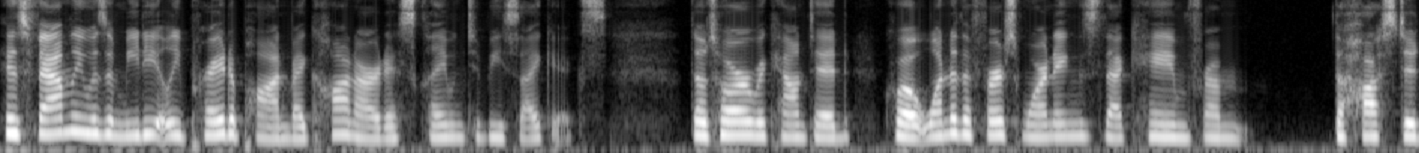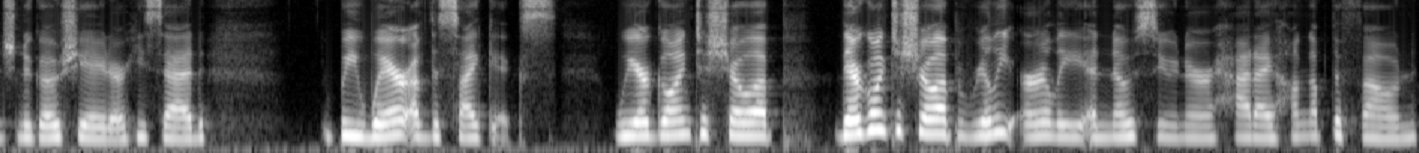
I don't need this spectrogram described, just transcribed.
his family was immediately preyed upon by con artists claiming to be psychics. Del Toro recounted, quote, one of the first warnings that came from the hostage negotiator, he said, Beware of the psychics. We are going to show up they're going to show up really early, and no sooner had I hung up the phone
